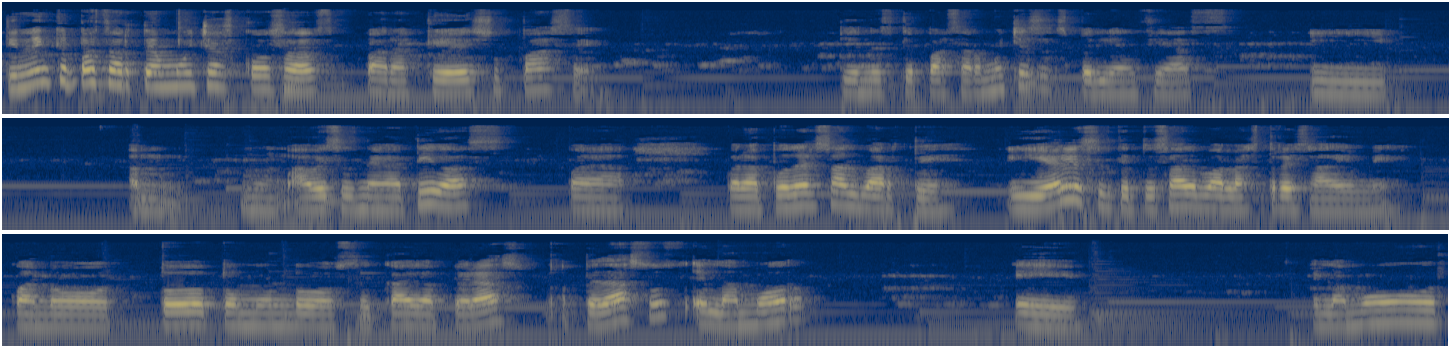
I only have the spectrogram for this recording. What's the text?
Tienen que pasarte muchas cosas para que eso pase tienes que pasar muchas experiencias y a veces negativas para, para, poder salvarte. Y Él es el que te salva a las 3 a.m. Cuando todo tu mundo se cae a, pedazos, el amor, eh, el amor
